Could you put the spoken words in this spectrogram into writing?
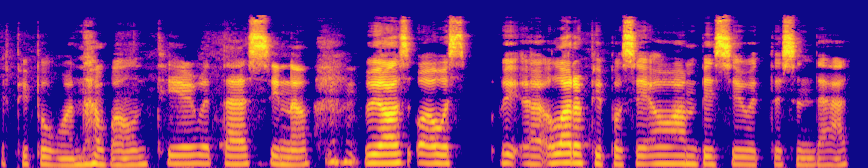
if people want to volunteer with us you know Mhm. we also always we, uh, a lot of people say oh i'm busy with this and that.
